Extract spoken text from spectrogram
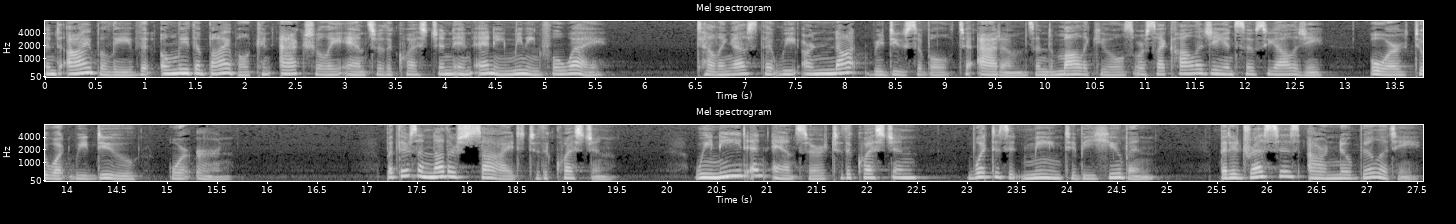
And I believe that only the Bible can actually answer the question in any meaningful way, telling us that we are not reducible to atoms and molecules or psychology and sociology, or to what we do or earn. But there's another side to the question. We need an answer to the question what does it mean to be human that addresses our nobility,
